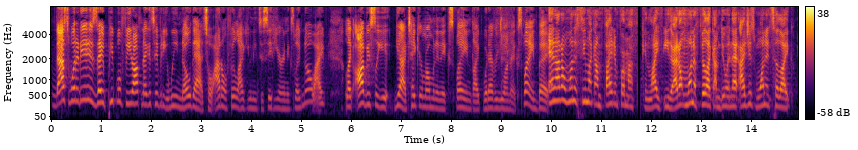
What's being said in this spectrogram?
that's what it is. They people feed off negativity, and we know that. So I don't feel like you need to sit here and explain. No, I like obviously, yeah. Take your moment and explain like whatever you want to explain. But And I don't want to seem like I'm fighting for my fucking life either. I don't want to feel like I'm doing that. I just wanted to like.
